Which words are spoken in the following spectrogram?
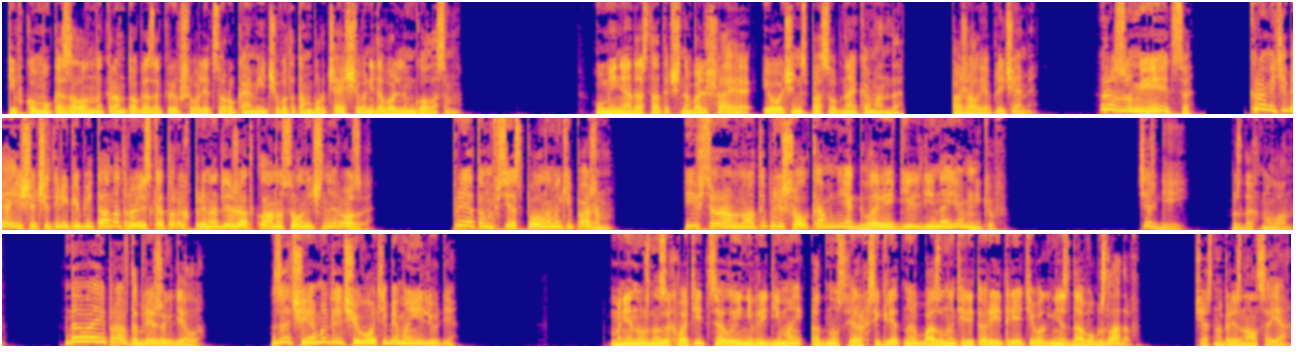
Кивком указал он на Крантога, закрывшего лицо руками и чего-то там бурчащего недовольным голосом. «У меня достаточно большая и очень способная команда», — пожал я плечами. «Разумеется. Кроме тебя еще четыре капитана, трое из которых принадлежат клану Солнечной Розы. При этом все с полным экипажем. И все равно ты пришел ко мне, главе гильдии наемников. Сергей, вздохнул он, давай и правда ближе к делу. Зачем и для чего тебе мои люди? Мне нужно захватить целой и невредимой одну сверхсекретную базу на территории третьего гнезда Вукзладов, честно признался я.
